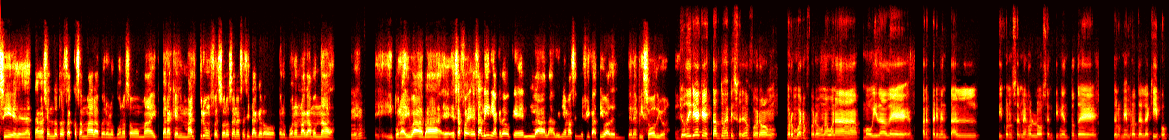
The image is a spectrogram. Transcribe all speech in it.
sí, eh, están haciendo todas esas cosas malas, pero los buenos somos más. Y para que el mal triunfe, solo se necesita que, lo- que los buenos no hagamos nada. Ujú. Y, y por ahí va, va. e- Esa fue, esa línea creo que es la, la línea más significativa del, del episodio. Yo diría que estos dos episodios fueron, fueron buenos, fueron una buena movida de, para experimentar y conocer mejor los sentimientos de, de los miembros del equipo.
